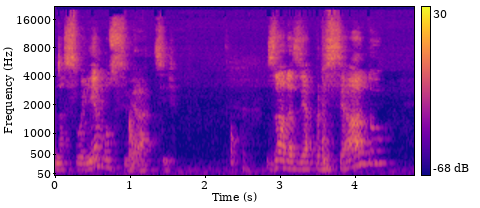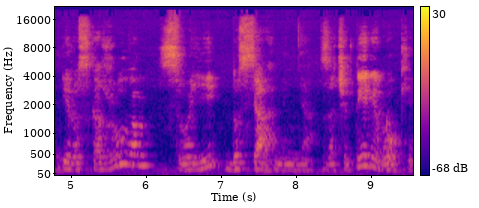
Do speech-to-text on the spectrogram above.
на своєму святі. Зараз я присяду і розкажу вам свої досягнення за 4 роки.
